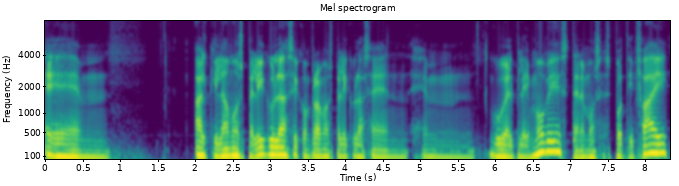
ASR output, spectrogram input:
Em, alquilamos películas y compramos películas en Google Play Movies, tenemos Spotify,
